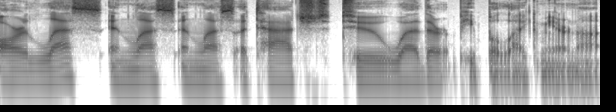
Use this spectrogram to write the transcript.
are less and less and less attached to whether people like me or not.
